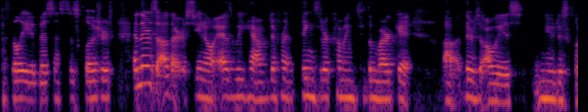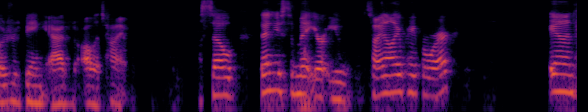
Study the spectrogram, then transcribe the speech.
affiliated business disclosures, and there's others. You know, as we have different things that are coming to the market, uh, there's always new disclosures being added all the time. So then you submit your, you sign all your paperwork. And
